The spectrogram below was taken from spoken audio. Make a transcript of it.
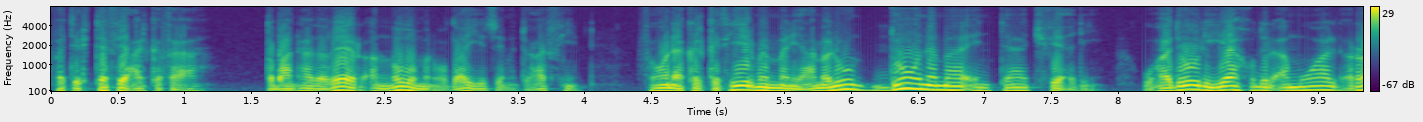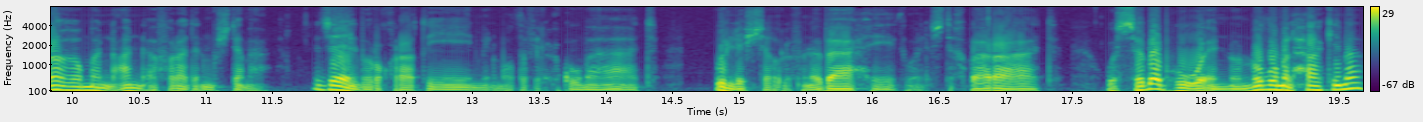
فترتفع الكفاءة. طبعا هذا غير النظم الوضعية زي ما أنتم عارفين. فهناك الكثير ممن يعملون دون ما إنتاج فعلي وهدول ياخذوا الأموال رغما عن أفراد المجتمع زي البيروقراطيين من موظفي الحكومات واللي يشتغلوا في المباحث والاستخبارات. والسبب هو أن النظم الحاكمة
